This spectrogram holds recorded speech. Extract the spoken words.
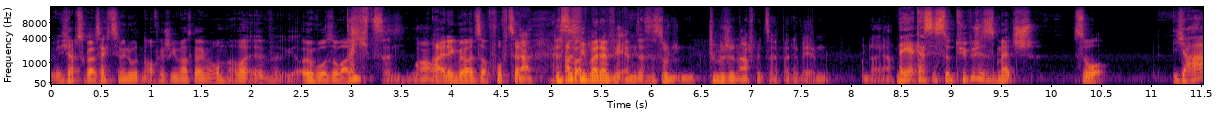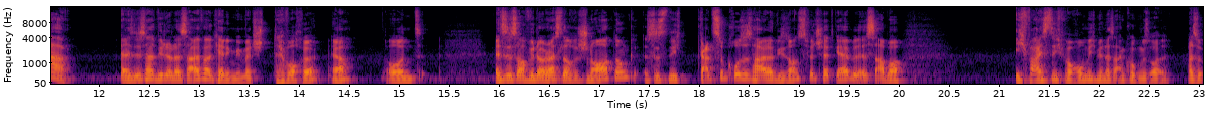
ich habe sogar 16 Minuten aufgeschrieben, weiß gar nicht warum, aber äh, irgendwo sowas. 16, wow. Einigen wir uns auf 15. Ja, das aber, ist wie bei der WM, das ist so eine typische Nachspielzeit bei der WM. Von daher. Naja, das ist so ein typisches Match. So, ja, es ist halt wieder das Alpha Academy Match der Woche, ja. Und es ist auch wieder wrestlerisch in Ordnung. Es ist nicht ganz so großes Highlight wie sonst, wenn Chad Gable ist, aber ich weiß nicht, warum ich mir das angucken soll. Also,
